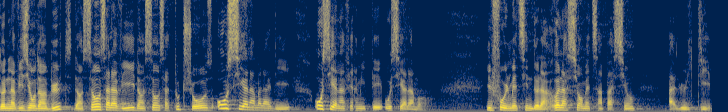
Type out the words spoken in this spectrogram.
donne la vision d'un but, d'un sens à la vie, d'un sens à toute chose, aussi à la maladie, aussi à l'infirmité, aussi à la mort. Il faut une médecine de la relation médecin-patient à l'ultime.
